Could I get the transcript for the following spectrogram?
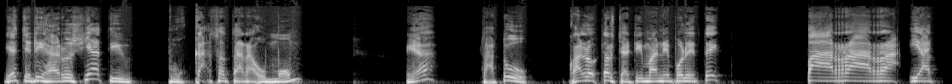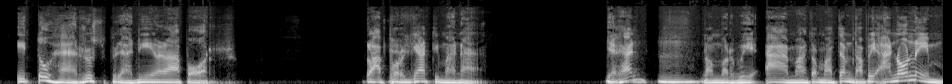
Ya jadi harusnya dibuka secara umum. Ya satu kalau terjadi money politik para rakyat itu harus berani lapor. Lapornya di mana? Ya kan? Nomor WA macam-macam tapi anonim.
